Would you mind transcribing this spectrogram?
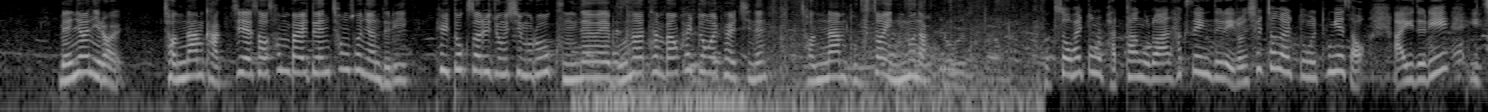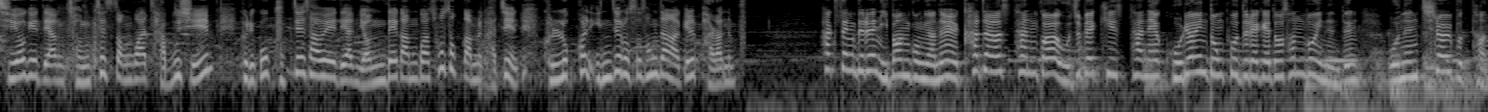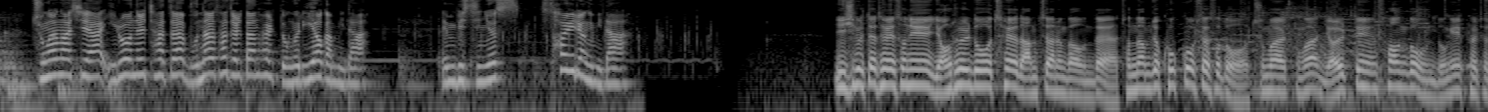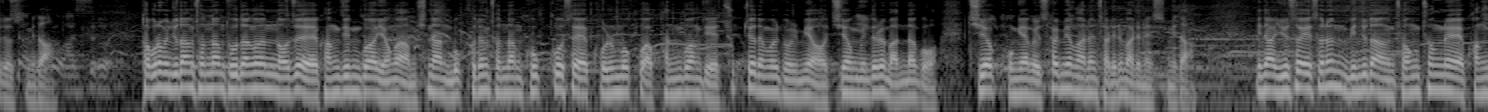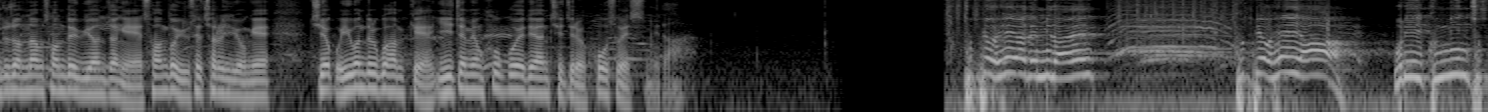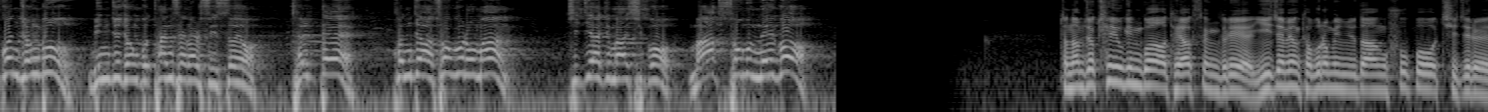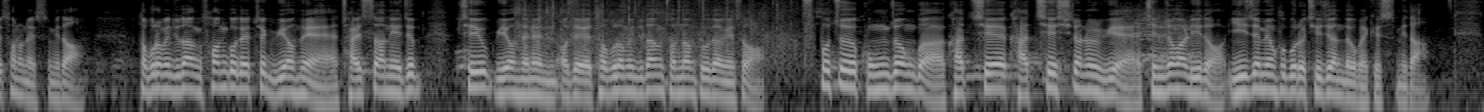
매년 1월 전남 각지에서 선발된 청소년들이 필독서를 중심으로 국내외 문화 탐방 활동을 펼치는 전남 독서 인문학교. 독서 활동을 바탕으로 한 학생들의 이런 실천 활동을 통해서 아이들이 이 지역에 대한 정체성과 자부심 그리고 국제사회에 대한 연대감과 소속감을 가진 글로컬 인재로서 성장하길 바라는 학생들은 이번 공연을 카자흐스탄과 우즈베키스탄의 고려인 동포들에게도 선보이는 등 오는 7월부턴 중앙아시아 일원을 찾아 문화사절단 활동을 이어갑니다. MBC 뉴스 서희령입니다. 21대 대선이 열흘도 채 남지 않은 가운데 전남적 곳곳에서도 주말 동안 열띤 선거 운동이 펼쳐졌습니다. 더불어민주당 전남 도당은 어제 광진과 영암, 신안, 목포 등 전남 곳곳의 골목과 관광지, 축제 등을 돌며 지역민들을 만나고 지역 공약을 설명하는 자리를 마련했습니다. 이날 유서에서는 민주당 정청래 광주 전남 선대위원장이 선거 유세차를 이용해 지역 의원들과 함께 이재명 후보에 대한 지지를 호소했습니다. 투표해야 됩니다. 투표해야 우리 국민 주권 정부, 민주 정부 탄생할 수 있어요. 절대 혼자 속으로만 지지하지 마시고 막 소문 내고 전남적 체육인과 대학생들이 이재명 더불어민주당 후보 지지를 선언했습니다. 더불어민주당 선거대책위원회 잘산이집 체육위원회는 어제 더불어민주당 전남도당에서 스포츠 공정과 가치의 가치 실현을 위해 진정한 리더 이재명 후보를 지지한다고 밝혔습니다.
